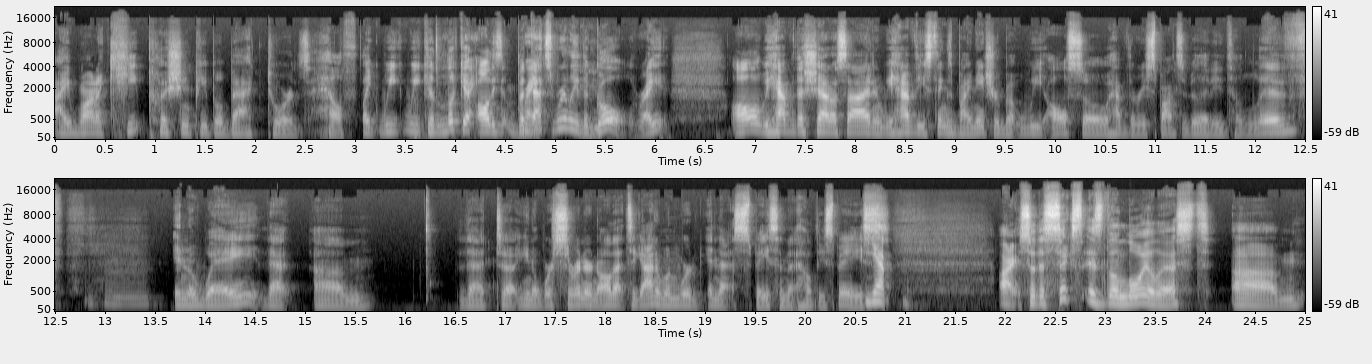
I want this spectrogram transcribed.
I want to keep pushing people back towards health. Like we we could look at all these, but Right. that's really the goal, right? All we have the shadow side and we have these things by nature but we also have the responsibility to live in a way that um that uh, you know we're surrendering all that to god. And when we're in that space in that healthy space Yep. all right. So the six is the loyalist. Um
